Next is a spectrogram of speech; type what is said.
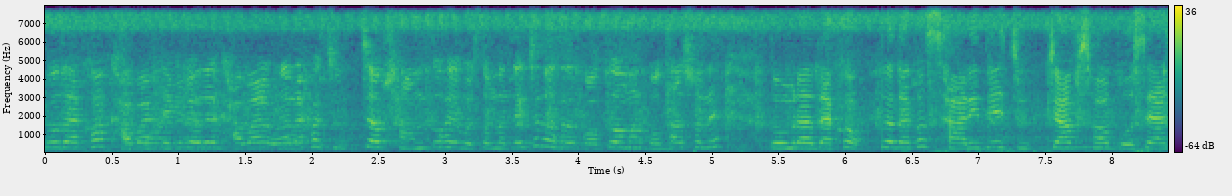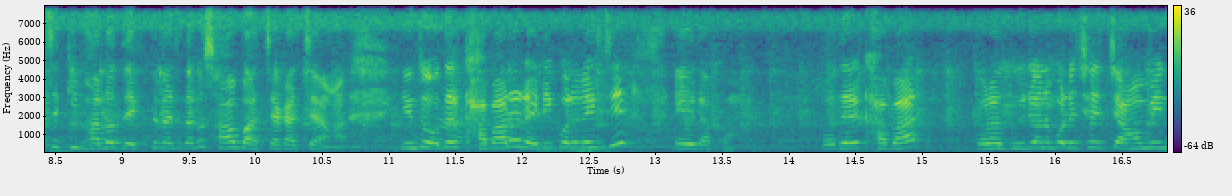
তো দেখো, খাবার টেবিলে ওদের খাবার, ওরা দেখো চুপচাপ শান্ত হয়ে বসে। তোমরা দেখছ না কত আমার কথা শুনে। তোমরা দেখো তো দেখো শাড়ি দিয়ে চুপচাপ সব বসে আছে। কি ভালো দেখতে লাগছে। দেখো সব বাচ্চা কাচ্চা আমার। কিন্তু ওদের খাবারও রেডি করে রেখেছি। এই দেখো, ওদের খাবার ওরা দুজন বলেছে চাউমিন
